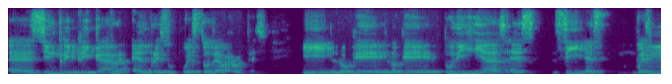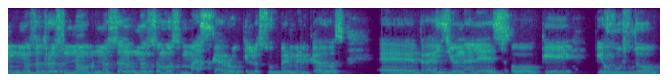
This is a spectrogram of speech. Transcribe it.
eh, sin triplicar el presupuesto de abarrotes. Y lo que, lo que tú dijías es, sí, es, pues nosotros no, no, son, no somos más caro que los supermercados eh, tradicionales o que, justo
